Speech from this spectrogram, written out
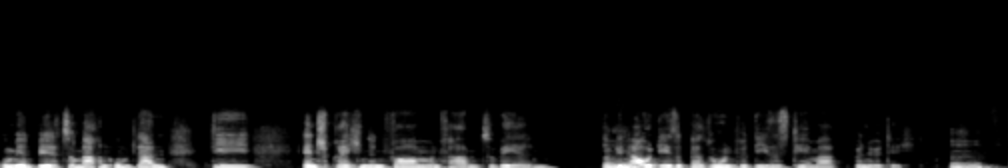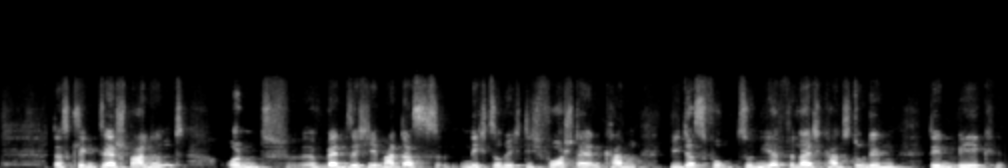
um mir ein Bild zu machen, um dann die entsprechenden Formen und Farben zu wählen, die mhm. genau diese Person für dieses Thema benötigt. Mhm. Das klingt sehr spannend und äh, wenn sich jemand das nicht so richtig vorstellen kann, wie das funktioniert, vielleicht kannst du den, den Weg,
